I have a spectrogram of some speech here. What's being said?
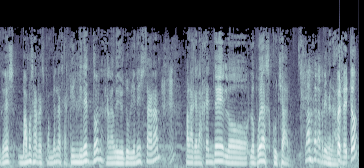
entonces vamos a responderlas aquí en directo, en el canal de YouTube y en Instagram, para que la gente lo, lo pueda escuchar. Lanza la primera. Perfecto.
